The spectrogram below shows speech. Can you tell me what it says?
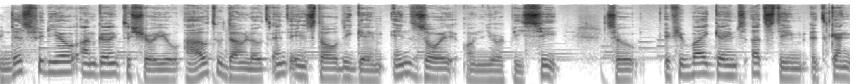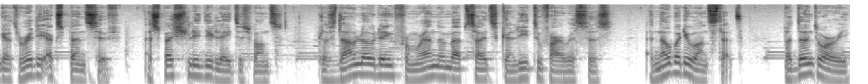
In this video I'm going to show you how to download and install the game inZOI on your PC. So if you buy games at Steam it can get really expensive, especially the latest ones. Plus downloading from random websites can lead to viruses and nobody wants that. But don't worry,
